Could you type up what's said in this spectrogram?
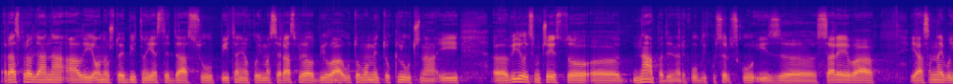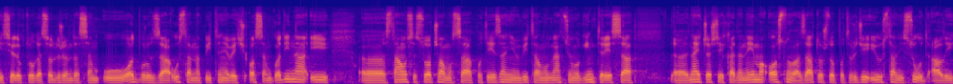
raspravljana, ali ono što je bitno jeste da su pitanja o kojima se raspravljalo bila u tom momentu ključna i e, vidjeli smo često e, napade na Republiku Srpsku iz e, Sarajeva, Ja sam najbolji svjedok toga s obzirom da sam u odboru za ustavna pitanja već osam godina i e, stalno se suočavamo sa potezanjem vitalnog nacionalnog interesa E, najčešće kada nema osnova zato što potvrđuje i Ustavni sud, ali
